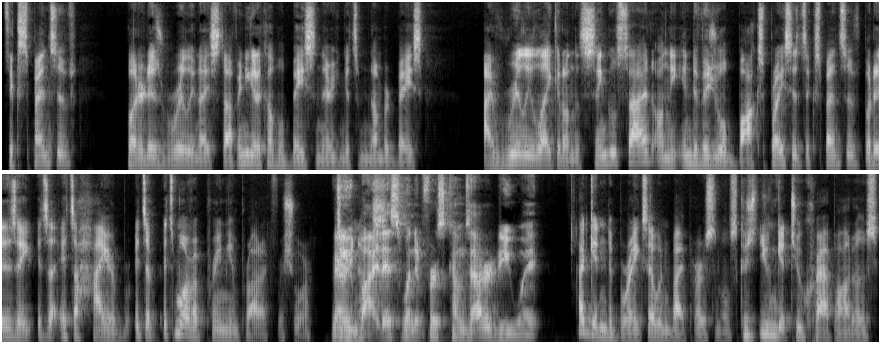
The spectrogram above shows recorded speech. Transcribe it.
It's expensive, but it is really nice stuff. And you get a couple base in there. You can get some numbered base. I really like it on the single side. On the individual box price, it's expensive, but it is a it's a it's a higher it's a it's more of a premium product for sure. do Very you buy this when it first comes out, or do you wait? I'd get into breaks. I wouldn't buy personals because you can get two crap autos.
